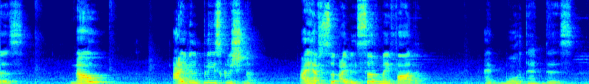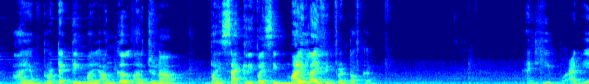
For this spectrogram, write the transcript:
this. Now i will please krishna. I have i will serve my father. And more than this i am protecting my uncle arjuna by sacrificing my life in front of karna and he, and he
